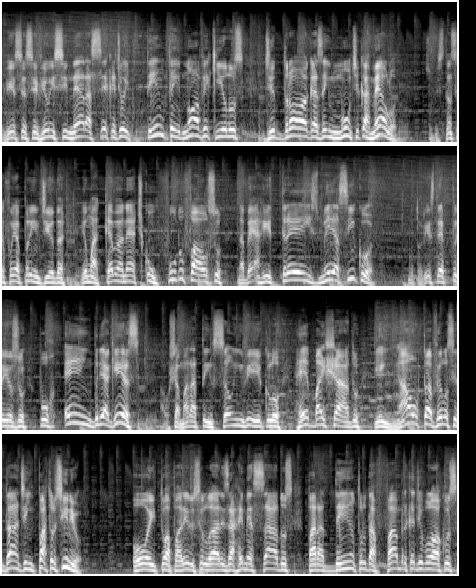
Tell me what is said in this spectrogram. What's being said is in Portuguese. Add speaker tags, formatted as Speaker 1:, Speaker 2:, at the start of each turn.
Speaker 1: Polícia Civil incinera cerca de 89 quilos de drogas em Monte Carmelo. A substância foi apreendida em uma caminhonete com fundo falso na BR-365. O motorista é preso por embriaguez ao chamar a atenção em veículo rebaixado e em alta velocidade em patrocínio. Oito aparelhos celulares arremessados para dentro da fábrica de blocos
